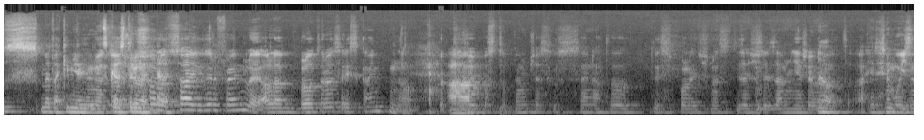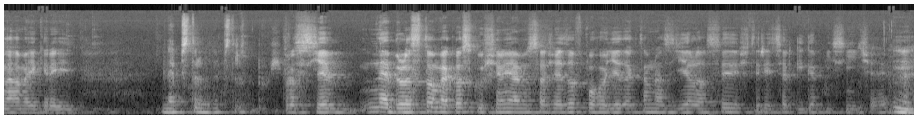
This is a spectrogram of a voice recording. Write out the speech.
jsme taky měli No, lidské to zdroje. přišlo docela user-friendly, ale bylo to dost riskantní, no. Protože A- postupem času se na to ty společnosti začaly zaměřovat No. a jeden můj známý, který Napster, Napster jsme používali. prostě nebyl s tom jako zkušený a myslel, že je to v pohodě, tak tam nazdíl asi 40 giga písniček. Mm.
